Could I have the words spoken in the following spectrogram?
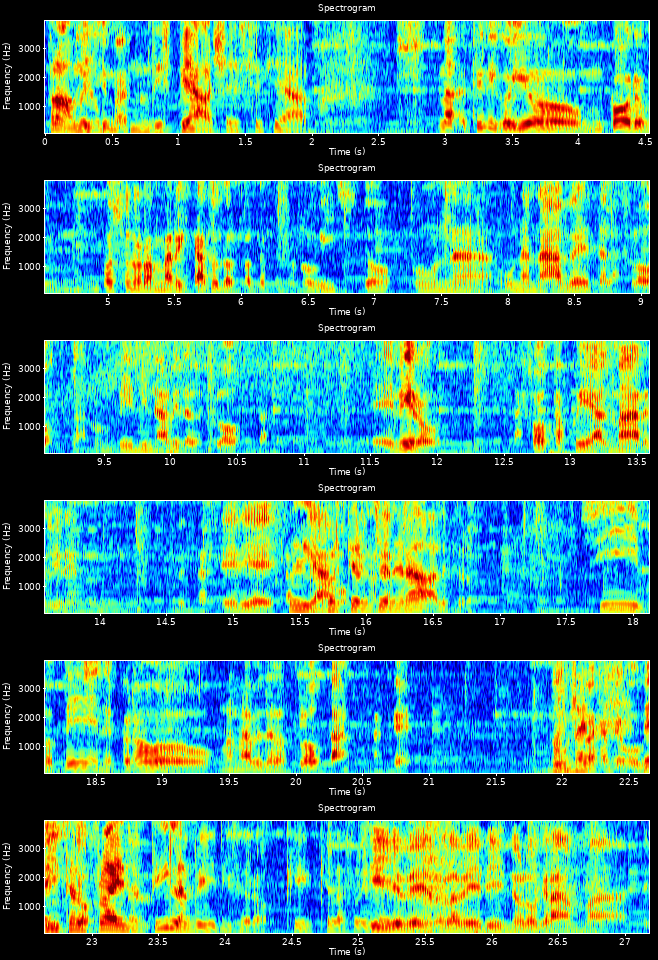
Però a me sì, non, sì, ma... non dispiace, sia chiaro. Ma ti dico, io un po', un po', sono rammaricato dal fatto che non ho visto una, una nave della flotta, non vedi navi della flotta. È vero, la flotta qui è al margine, questa serie... Vedi il quartier generale però. Sì, va bene, però una nave della flotta anche perché l'ultima che abbiamo visto... L'Enterprise D la vedi però, che, che la Sì, è vero, la vedi in ologramma, sì.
